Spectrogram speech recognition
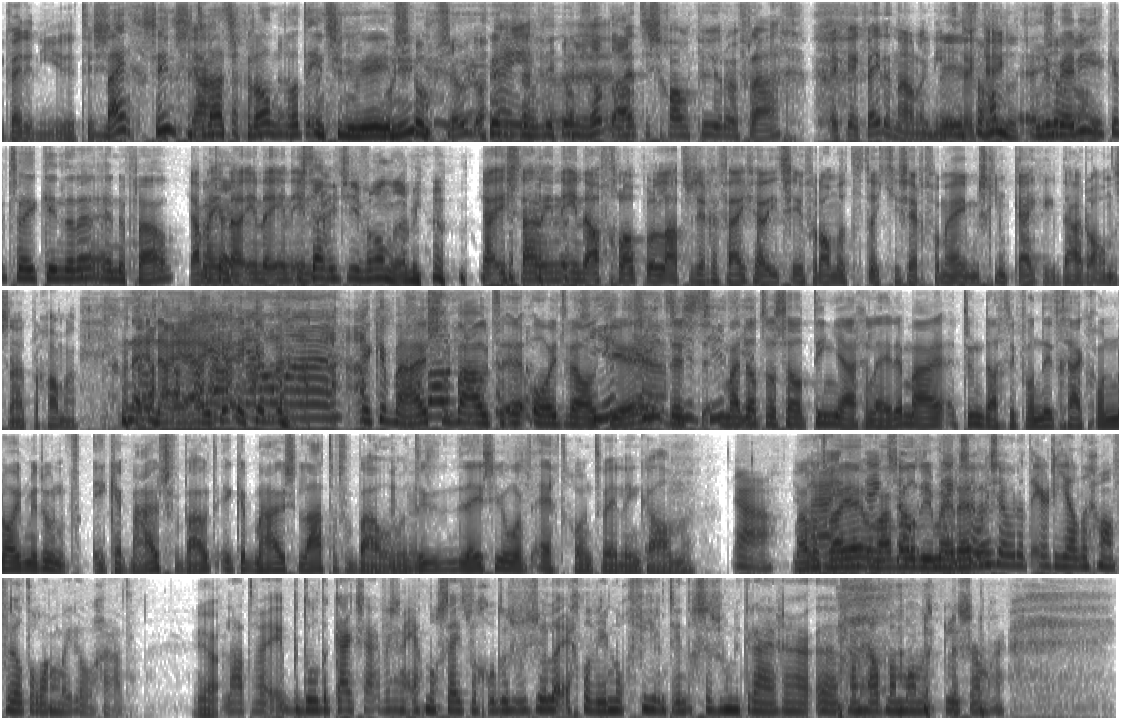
Ik weet het niet. Het is... Mijn gezinssituatie veranderd. Wat insinueer je nu? Hoezo dan? Nee, Hoezo- hoe is dat eh, nou? het is gewoon puur een vraag. Ik, ik weet het namelijk niet. Ik- veranderd? ik- Ik weet niet, ik heb twee kinderen en een vrouw. ja, maar in de, in de, in, Is daar iets in veranderd? Ja, is daar in, in de afgelopen, laten we zeggen, vijf jaar iets in veranderd dat je zegt van, hé, misschien kijk ik daardoor anders naar het programma. Nee, nou ja, ik, ik, heb, ik heb mijn huis verbouwd eh, ooit wel een keer. Dus, maar dat was al tien jaar geleden. Maar toen dacht ik van, dit ga ik gewoon nooit meer doen. Ik heb mijn huis verbouwd. Ik heb mijn huis laten verbouwen. Want deze jongen heeft echt gewoon Ja. Maar wat ik jij- waar wilde je mee Ik denk redden? sowieso dat RTL er gewoon veel te lang mee doorgaat. Ja. Laten we, ik bedoel, de kijkcijfers zijn echt nog steeds wel goed. Dus we zullen echt alweer nog 24 seizoenen krijgen eh, van Help mijn man is klusser. Maar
